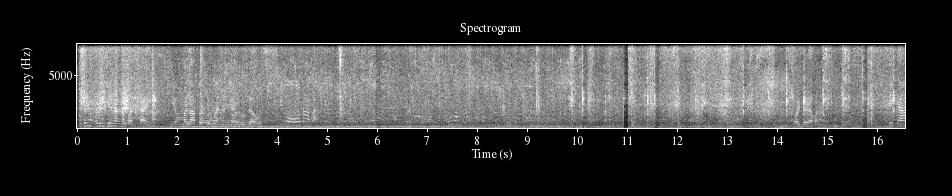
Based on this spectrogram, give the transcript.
Ito yung original na pad thai. Yung malapad yung ano niya, noodles. Order ako ng isa. Tika.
